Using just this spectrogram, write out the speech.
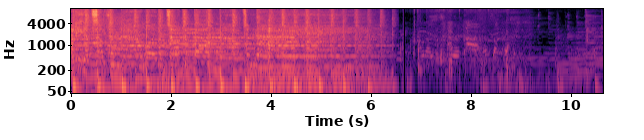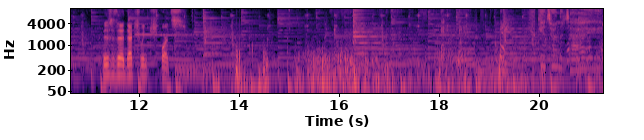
We got something I wanna talk about now tonight. This is the Dutch winter sports. Can't turn the tide.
